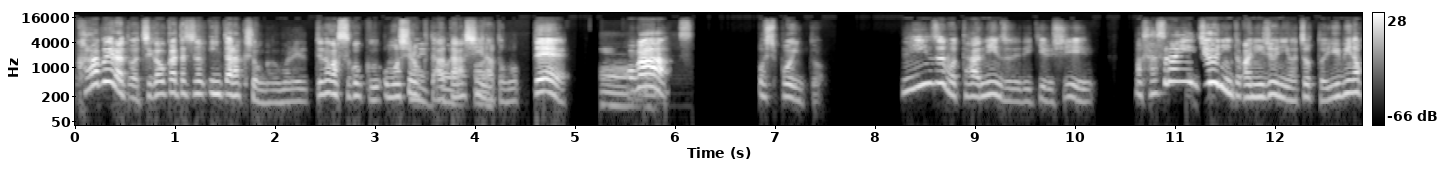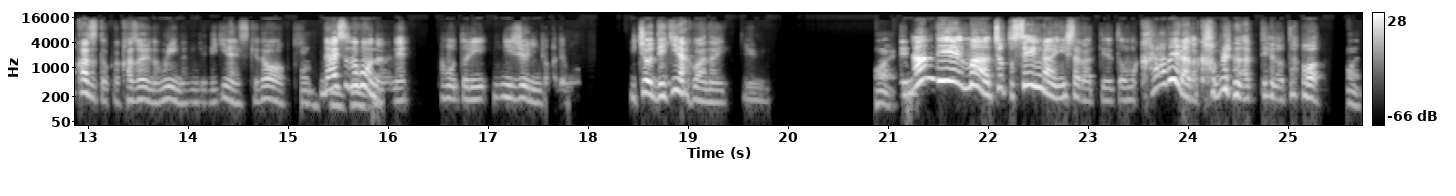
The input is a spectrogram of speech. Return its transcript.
カラベーラとは違う形のインタラクションが生まれるっていうのがすごく面白くて新しいなと思って、こここ、が推しポイント。人数も多人数でできるし、まあさすがに10人とか20人はちょっと指の数とか数えるの無理なんでできないですけど、ダイスの方ならね、本当に20人とかでも一応できなくはないっていう。はい。で、なんで、まあちょっと線外にしたかっていうと、もうカラベーラと被るなっていうのと、はい。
